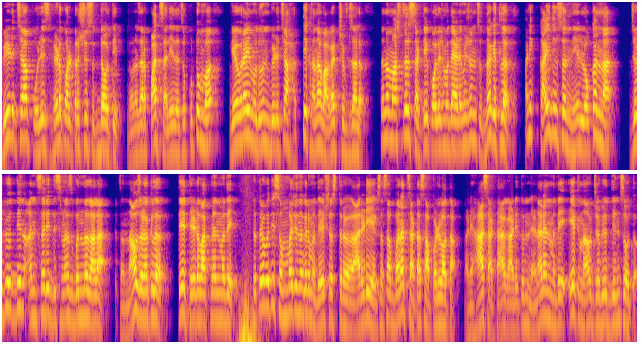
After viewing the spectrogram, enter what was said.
बीडच्या पोलीस हेडक्वार्टरशी सुद्धा होती. दोन हजार पाच साली त्याचं कुटुंब गेवराईमधून बीडच्या हत्तीखाना भागात शिफ्ट झालं. त्यानं मास्टर्ससाठी कॉलेजमध्ये ॲडमिशन सुद्धा घेतलं. आणि काही दिवसांनी लोकांना जबीउद्दीन अन्सारी दिसणंच बंद झाला. त्याचं नाव झळकलं. ते थेट बातम्यांमध्ये. छत्रपती संभाजीनगरमध्ये शस्त्र आर डी एक्स असा बराच साठा सापडला होता. आणि हा साठा गाडीतून नेणाऱ्यांमध्ये एक नाव जबीउद्दीनचं होतं.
